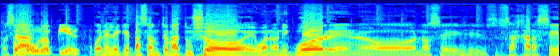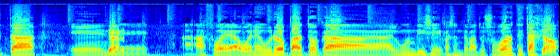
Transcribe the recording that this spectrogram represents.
o sea, como uno piensa. ponele que pasa un tema tuyo, eh, bueno, Nick Warren o no sé, Sahara Z, en, Claro. eh, afuera o en Europa toca algún DJ y pasa un tema tuyo. Vos no te estás No.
